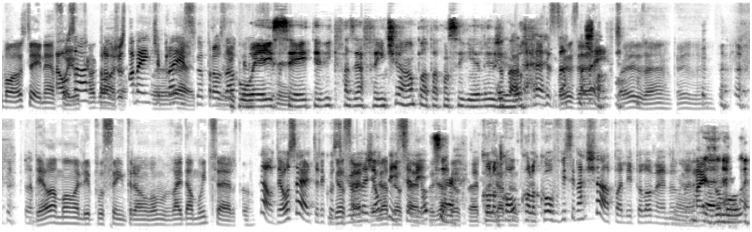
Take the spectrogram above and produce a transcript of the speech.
Bom, eu sei, né? Pra Foi usar, agora. pra- justamente pra É, isso, pra usar o que O ele- ACA teve que fazer a frente ampla pra conseguir eleger. É, Pois é, exatamente. pois é, pois é. Deu a mão ali pro Centrão, vamos, vai dar muito certo. Não, deu certo, ele conseguiu certo, eleger o vice ali. certo, já deu certo. Colocou, deu colocou o vice na chapa ali, pelo menos, É. né? Mas o, mole-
